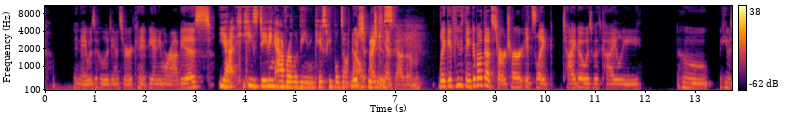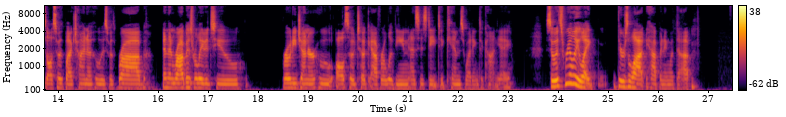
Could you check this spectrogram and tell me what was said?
Nanea was a hula dancer. Can it be any more obvious? Yeah, he's dating Avril Lavigne in case people don't know. Which, which I is... can't fathom. Like, if you think about that star chart, it's like Tyga was with Kylie, who he was also with Blac Chyna, who was with Rob. And then Rob is related to Brody Jenner, who also took Avril Lavigne as his date to Kim's wedding to Kanye. So it's really like there's a lot happening with that.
